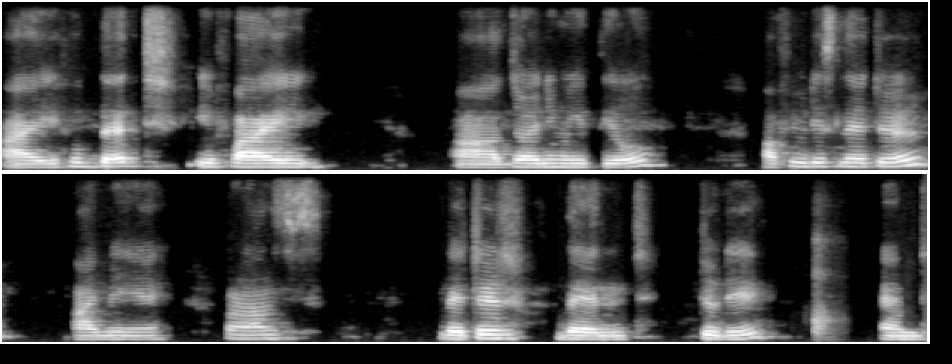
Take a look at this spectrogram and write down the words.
I hope that if I uh, joining with you a few days later, I may pronounce better than today and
